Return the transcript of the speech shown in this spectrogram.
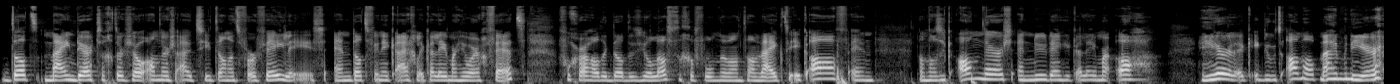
dat mijn dertig er zo anders uitziet dan het voor velen is. En dat vind ik eigenlijk alleen maar heel erg vet. Vroeger had ik dat dus heel lastig gevonden, want dan wijkte ik af en dan was ik anders. En nu denk ik alleen maar, oh, heerlijk. Ik doe het allemaal op mijn manier.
